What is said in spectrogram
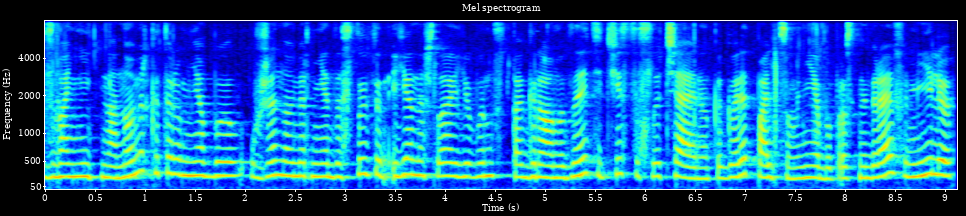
звонить на номер который у меня был. Уже номер недоступен и я нашла ее в инстаграм. Вот знаете чисто случайно как говорят пальцем в небо. Просто набираю фамилию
